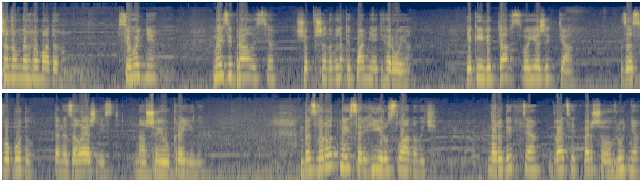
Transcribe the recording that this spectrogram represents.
Шановна громада, сьогодні ми зібралися, щоб вшанувати пам'ять героя, який віддав своє життя за свободу та незалежність нашої України. Безворотний Сергій Русланович народився 21 грудня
